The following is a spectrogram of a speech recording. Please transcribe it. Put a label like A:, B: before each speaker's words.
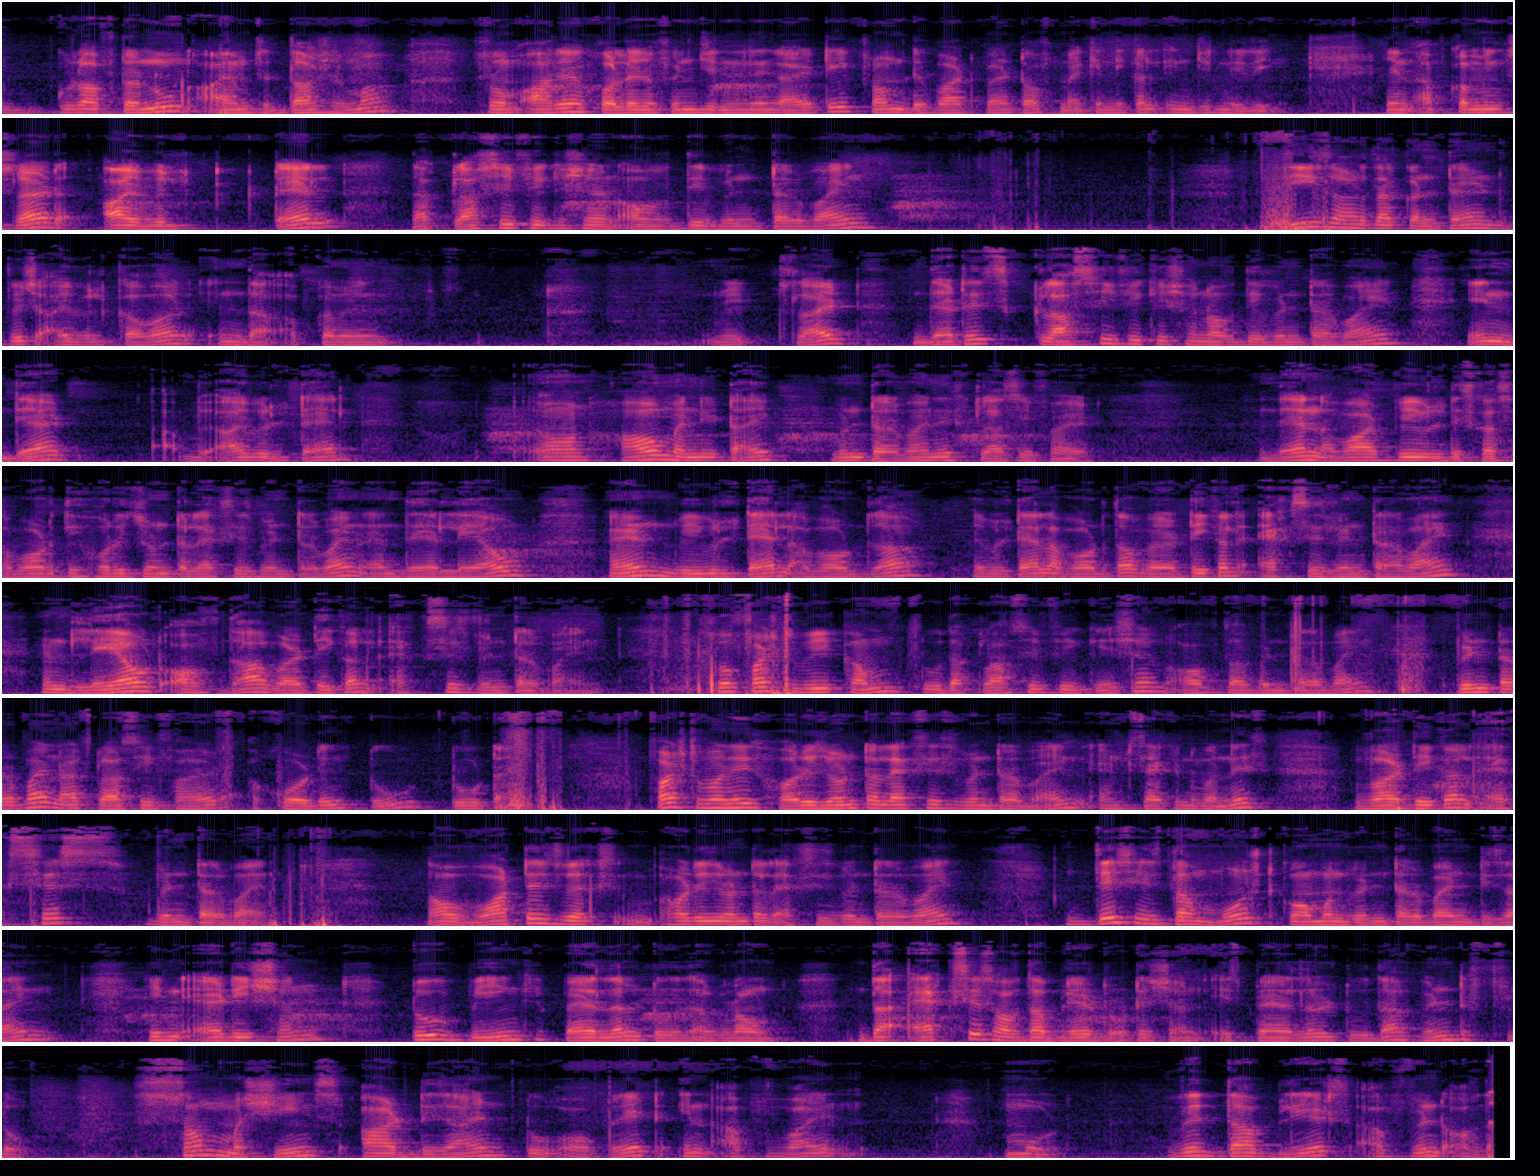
A: Good afternoon. I am Siddharth Sharma from Arya College of Engineering IT from Department of Mechanical Engineering. In upcoming slide, I will tell the classification of the wind turbine. These are the content which I will cover in the upcoming slide that is classification of the wind turbine in that I will tell on how many type wind turbine is classified then what we will discuss about the horizontal axis wind turbine and their layout and we will tell about the I will tell about the vertical axis wind turbine and layout of the vertical axis wind turbine. So first we come to the classification of the wind turbine. Wind turbine are classified according to two types. First one is horizontal axis wind turbine and second one is vertical axis wind turbine now what is horizontal axis wind turbine? This is the most common wind turbine design in addition to being parallel to the ground. The axis of the blade rotation is parallel to the wind flow. Some machines are designed to operate in upwind mode with the blades upwind of the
